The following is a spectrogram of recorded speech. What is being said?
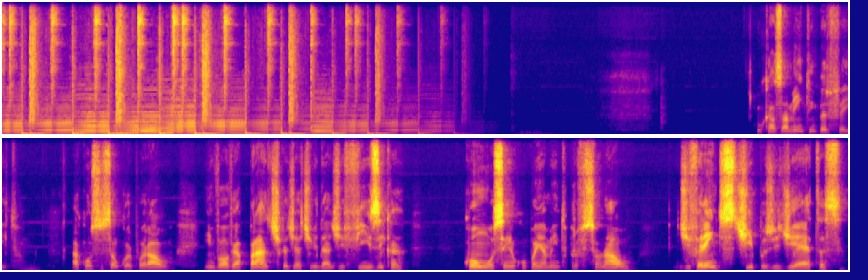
O casamento imperfeito. A construção corporal envolve a prática de atividade física, com ou sem acompanhamento profissional, diferentes tipos de dietas,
